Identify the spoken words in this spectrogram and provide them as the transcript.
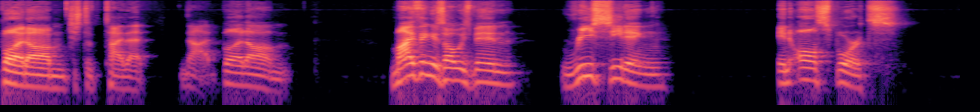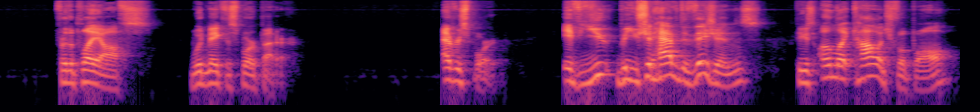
But um, just to tie that knot. But um, my thing has always been reseeding in all sports for the playoffs would make the sport better. Every sport. If you, but you should have divisions because unlike college football,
